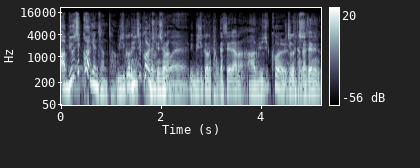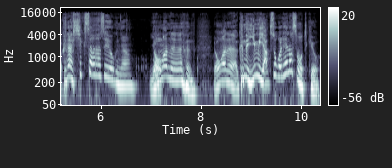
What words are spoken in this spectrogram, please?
아 뮤지컬 괜찮다. 뮤지컬은 뮤지컬 좋죠. 괜찮아? 예. 뮤지컬은 단가 세잖아. 아 뮤지컬. 뮤지컬. 단가 세는 거. 그냥 식사하세요 그냥. 영화는 영화는 근데 이미 약속을 해놨으면 어떡해요?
